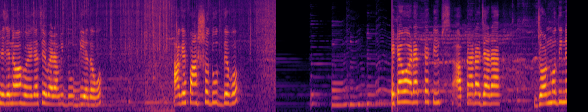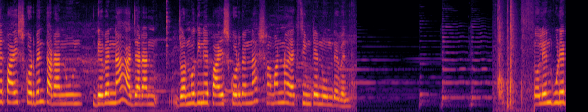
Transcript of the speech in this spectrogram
ভেজে নেওয়া হয়ে গেছে, এবার আমি দুধ দিয়ে দেবো। আগে পাঁচশো দুধ দেব। এটাও আর একটা টিপস, আপনারা যারা জন্মদিনের পায়েস করবেন তারা নুন দেবেন না, আর যারা জন্মদিনের পায়েস করবেন না, সামান্য এক চিমটে নুন দেবেন। তোলেন গুড়ের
